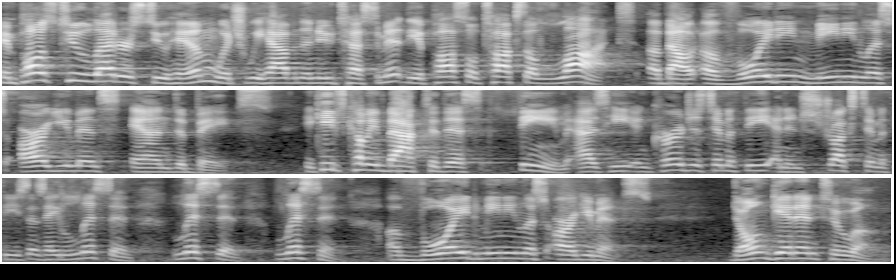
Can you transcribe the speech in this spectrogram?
In Paul's two letters to him, which we have in the New Testament, the apostle talks a lot about avoiding meaningless arguments and debates. He keeps coming back to this theme as he encourages Timothy and instructs Timothy. He says, Hey, listen, listen, listen. Avoid meaningless arguments. Don't get into them.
